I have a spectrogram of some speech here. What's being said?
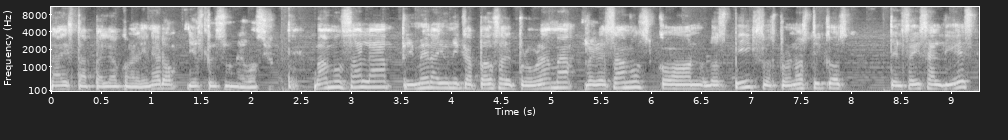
nadie está peleado con el dinero y esto es un negocio. Vamos a la primera y única pausa del programa, regresamos con los picks, los pronósticos del 6 al 10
